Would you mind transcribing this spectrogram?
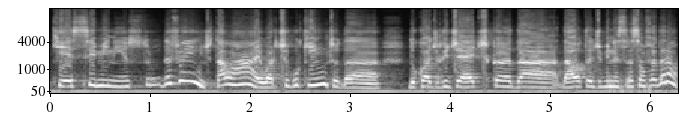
que esse ministro defende. Está lá, é o artigo 5 da, do Código de Ética da, da Alta Administração Federal.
